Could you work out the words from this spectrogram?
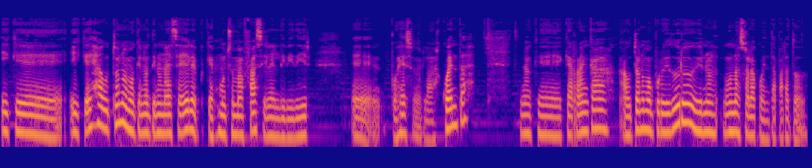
y que, y que es autónomo, que no tiene una SL, porque es mucho más fácil el dividir, eh, pues eso, las cuentas, sino que, arranca autónomo puro y duro y una sola cuenta para todo.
